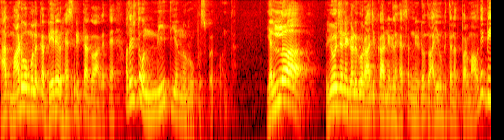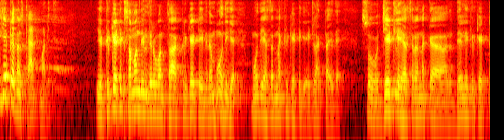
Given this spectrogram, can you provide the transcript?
ಹಾಗೆ ಮಾಡುವ ಮೂಲಕ ಬೇರೆಯವ್ರ ಹೆಸರಿಟ್ಟಾಗೋ ಆಗುತ್ತೆ. ಅದರ ಜೊತೆ ಒಂದು ನೀತಿಯನ್ನು ರೂಪಿಸಬೇಕು ಅಂತ. ಎಲ್ಲ ಯೋಜನೆಗಳಿಗೂ ರಾಜಕಾರಣಿಗಳ ಹೆಸರು ನೀಡೋದು ಅಯೋಗ್ಯತನದ ಪರಮಾವಧಿ. ಬಿ ಜೆ ಪಿ ಅದನ್ನು ಸ್ಟಾರ್ಟ್ ಮಾಡಿದೆ. ಈಗ ಕ್ರಿಕೆಟಿಗೆ ಸಂಬಂಧ ಇಲ್ಲದಿರುವಂಥ ಕ್ರಿಕೆಟ್ ಏನಿದೆ, ಮೋದಿಗೆ, ಮೋದಿ ಹೆಸರನ್ನ ಕ್ರಿಕೆಟಿಗೆ ಇಡಲಾಗ್ತಾ ಇದೆ. ಸೊ ಜೇಟ್ಲಿ ಹೆಸರನ್ನು ಕ, ದೆಹಲಿ ಕ್ರಿಕೆಟ್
